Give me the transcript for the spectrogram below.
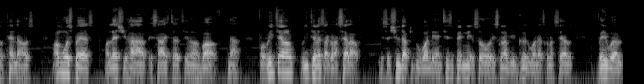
or $10 on most pairs unless you have a size 13 or above. Now, for retail, retailers are going to sell out. It's a shoe that people want, they're anticipating it, so it's going to be a good one that's going to sell very well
